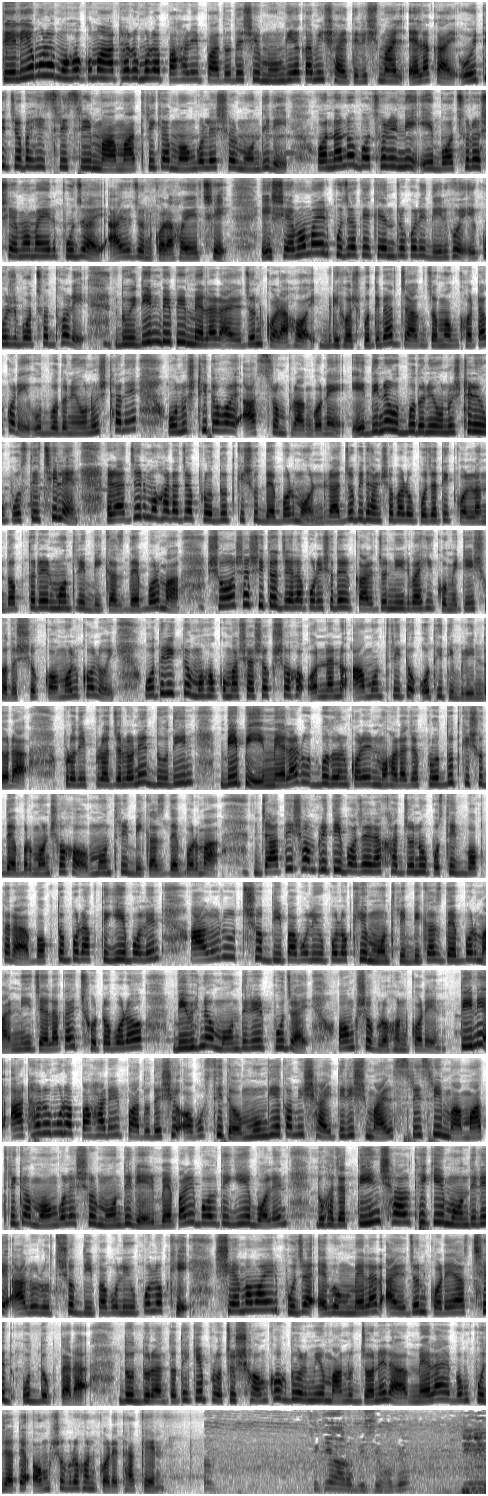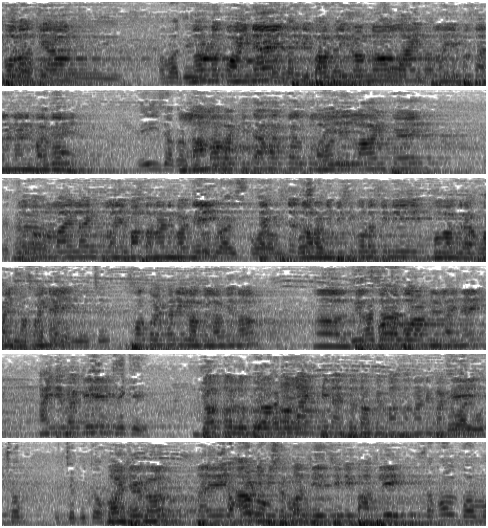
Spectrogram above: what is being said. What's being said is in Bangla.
তেলিয়ামুড়া মহকুমা আঠারোমুড়া পাহাড়ি পাদদেশে মুঙ্গিয়াকামী সাঁত্রিশ মাইল এলাকায় ঐতিহ্যবাহী শ্রী শ্রী মা মাতৃকা মঙ্গলেশ্বর মন্দিরে অন্যান্য বছরের নিয়ে এ বছরও শ্যামা মায়ের পূজায় আয়োজন করা হয়েছে। এই শ্যামা মায়ের পূজাকে কেন্দ্র করে দীর্ঘ একুশ বছর ধরে দুই দিনব্যাপী মেলার আয়োজন করা হয়। বৃহস্পতিবার জাঁকজমক ঘটা করে উদ্বোধনী অনুষ্ঠানে অনুষ্ঠিত হয় আশ্রম প্রাঙ্গণে। এই দিনের উদ্বোধনী অনুষ্ঠানে উপস্থিত ছিলেন রাজ্যের মহারাজা প্রদ্যুৎ কিশোর দেববর্মন, রাজ্য বিধানসভার উপজাতি কল্যাণ দপ্তরের মন্ত্রী বিকাশ দেববর্মা, স্বশাসিত জেলা পরিষদের কার্যনির্বাহী কমিটির সদস্য কমল কলই, অতিরিক্ত মহকুমা শাসক সহ অন্যান্য আমন্ত্রিত অতিথিবৃন্দরা। প্রদীপ প্রজ্বলনে দুদিন ব্যাপী মেলার উদ্বোধন করেন মহারাজা প্রদ্যুৎ কিশোর দেববর্মন সহ মন্ত্রী বিকাশ দেববর্মা। জাতি সম্প্রীতি বজায় রাখার জন্য উপস্থিত বক্তারা বক্তব্য রাখতে গিয়ে বলেন, আলোর উৎসব দীপাবলি উপলক্ষে মন্ত্রী বিকাশ দেববর্মা নিজ এলাকায় ছোট বড় বিভিন্ন মন্দিরের পূজায় অংশগ্রহণ করেন। তিনি আঠারোমুড়া পাহাড়ের পাদদেশে অবস্থিত মুঙ্গিয়াকামী সাঁত্রিশ মাইল শ্রী শ্রী মা মাতৃকা মঙ্গলেশ্বর মন্দিরের ব্যাপারে বলতে গিয়ে বলেন দু হাজার তিন সাল থেকে মন্দিরে আলোর উৎসব দীপাবলি উপলক্ষে শ্যামা মায়ের পূজা এবং মেলার আয়োজন করে আসছে উদ্যোক্তারা। দূর দূরান্ত থেকে প্রচুর সংখ্যক ধর্মীয় মানুষজনেরা মেলা এবং পূজাতে অংশগ্রহণ করে থাকেন। থেকে আরও বেশি হবে। Tini volunteer এই আমাদের এই জায়গা Lama bagi kita hakal kelai line ke এখানে Jotono line line kelai besar nani bagai. Sobrai suara Kita kosong. jalan di bisi kono sini boga grafai sokoi nai. হয়েছে Sokoi mani loge loge no. দুই হাজার Boro boro di line nai. Aini bagai থেকে kina joto ke besar nani Diwali bagai. উৎসব উদযাপিত হয়. সকল ধর্ম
